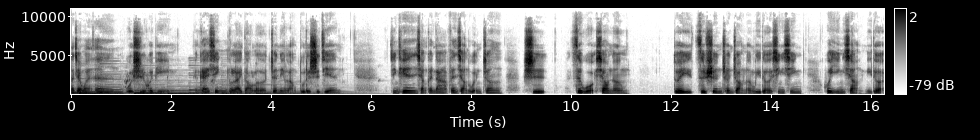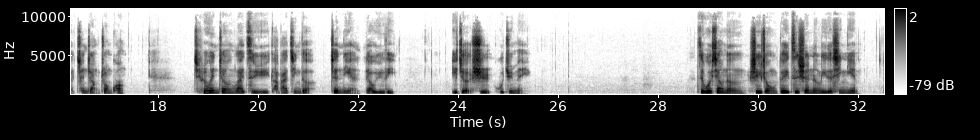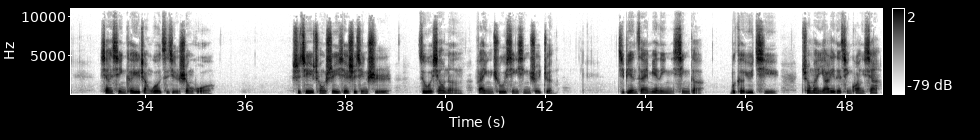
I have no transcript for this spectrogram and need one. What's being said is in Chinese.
大家晚安，我是慧萍，很开心又来到了正念朗读的时间。今天想跟大家分享的文章是自我效能，对自身成长能力的信心会影响你的成长状况。这篇文章来自于卡巴金的正念疗愈力，译者是胡君美。自我效能是一种对自身能力的信念，相信可以掌握自己的生活。实际从事一些事情时，自我效能反映出信心水准。即便在面临新的、不可预期、充满压力的情况下，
